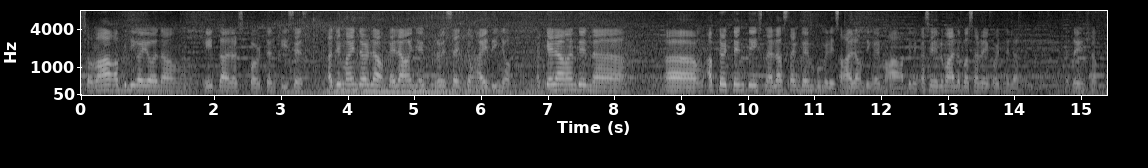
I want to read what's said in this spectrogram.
So makakabili kayo ng $8 for 10 pieces. At reminder lang, kailangan nyo i-present yung ID nyo. At kailangan din na um, after 10 days na last time kayong bumili, saka lang din kayo makakabili. Kasi lumalabas sa record nila. Ito yung shop.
